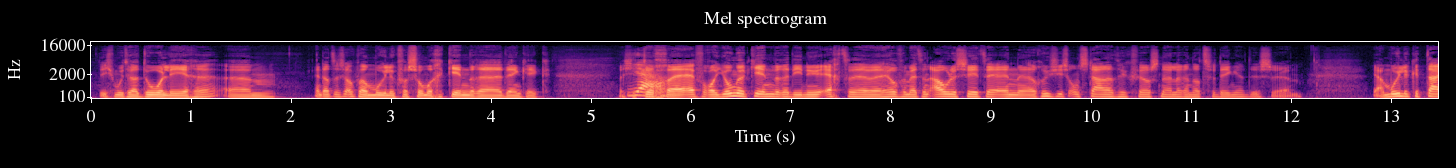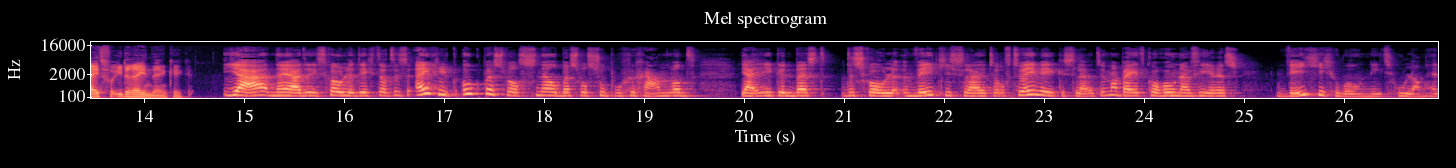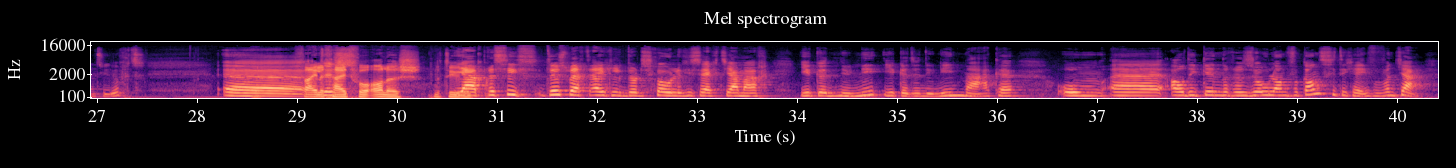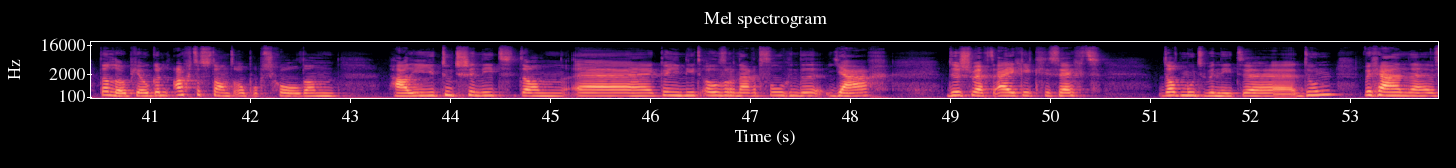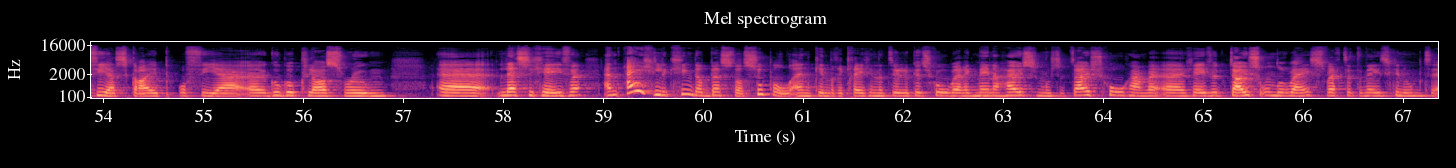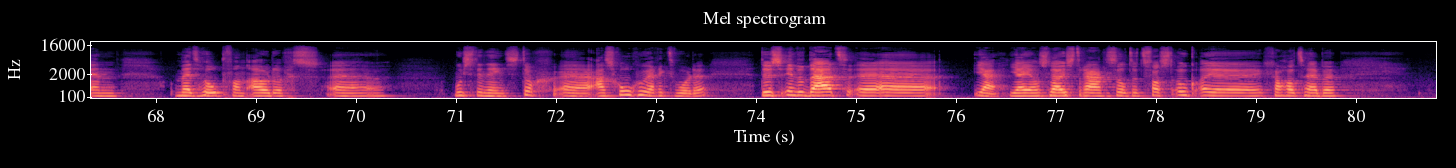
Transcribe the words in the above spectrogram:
dus je moet wel doorleren. Um, en dat is ook wel moeilijk voor sommige kinderen, denk ik. Als je toch, uh, vooral jonge kinderen die nu echt uh, heel veel met hun ouders zitten en uh, ruzies ontstaan natuurlijk veel sneller en dat soort dingen. Dus ehm, ja, moeilijke tijd voor iedereen, denk ik. Ja, nou ja, de scholen dicht. Dat is eigenlijk ook best wel snel, best wel soepel gegaan. Want ja, je kunt best de scholen een weekje sluiten of twee weken sluiten. Maar bij het coronavirus weet je gewoon niet hoe lang het duurt. Uh, Veiligheid dus- voor alles, natuurlijk. Ja, precies. Dus werd eigenlijk door de scholen gezegd: ja, maar je kunt, nu niet, je kunt het nu niet maken om uh, al die kinderen zo lang vakantie te geven. Want ja, dan loop je ook een achterstand op op school. Dan haal je je toetsen niet, dan uh, kun je niet over naar het volgende jaar. Dus werd eigenlijk gezegd: dat moeten we niet uh, doen. We gaan via Skype of via Google Classroom uh, lessen geven. En eigenlijk ging dat best wel soepel. En kinderen kregen natuurlijk het schoolwerk mee naar huis. Ze moesten thuis school gaan uh, geven. Thuisonderwijs werd het ineens genoemd. En met hulp van ouders uh, moest ineens toch aan school gewerkt worden. Dus inderdaad, ja, jij als luisteraar zult het vast ook gehad hebben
